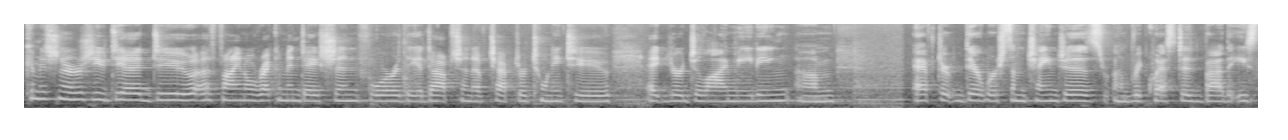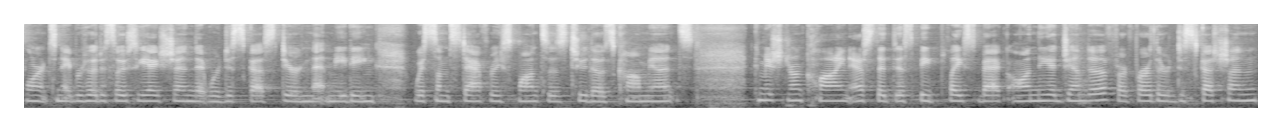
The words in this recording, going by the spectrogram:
Commissioners, you did do a final recommendation for the adoption of Chapter 22 at your July meeting. Um, After, there were some changes um, requested by the East Lawrence Neighborhood Association that were discussed during that meeting with some staff responses to those comments. Commissioner Klein asked that this be placed back on the agenda for further discussion.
